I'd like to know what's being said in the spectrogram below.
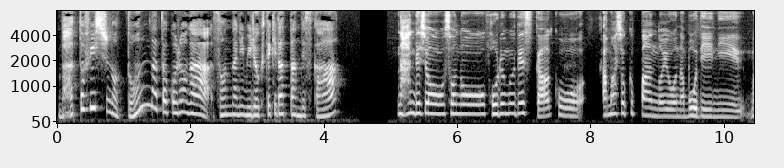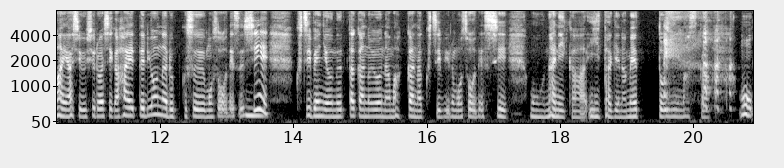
バットフィッシュのどんなところがそんなに魅力的だったんですか？なんでしょうそのフォルムですか？こう甘食パンのようなボディに前足後ろ足が生えてるようなルックスもそうですし、うん口紅を塗ったかのような真っ赤な唇もそうですしもう何か言いたげな目と言いますか も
